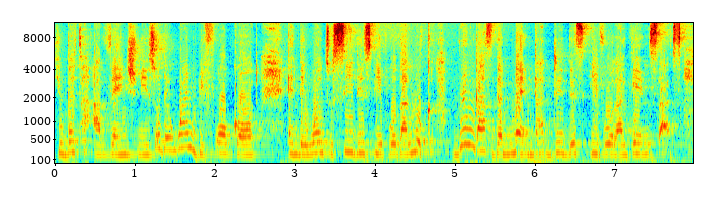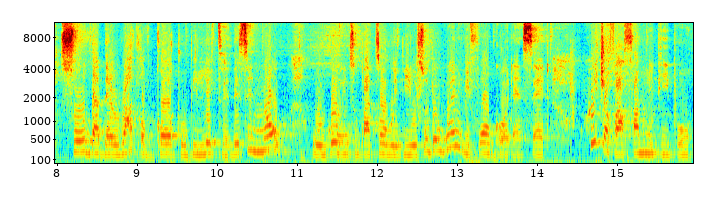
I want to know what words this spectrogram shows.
You better avenge me. So they went before God and they went to see these people that, look, bring us the men that did this evil against us so that the wrath of God will be lifted. They said, No, we'll go into battle with you. So they went before God and said, Which of our family people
